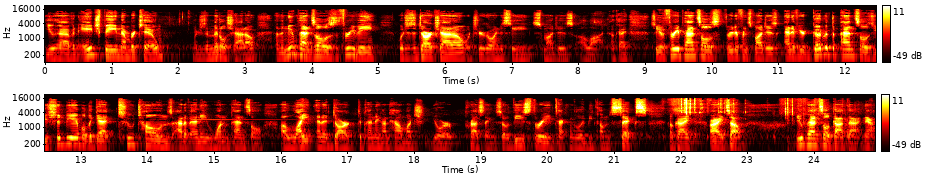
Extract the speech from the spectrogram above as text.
You have an HB number two, which is a middle shadow. And the new pencil is the 3B, which is a dark shadow, which you're going to see smudges a lot, okay? So you have three pencils, three different smudges, and if you're good with the pencils, you should be able to get two tones out of any one pencil, a light and a dark, depending on how much you're pressing. So these three technically become six, okay? All right, so new pencil, got that. Now,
